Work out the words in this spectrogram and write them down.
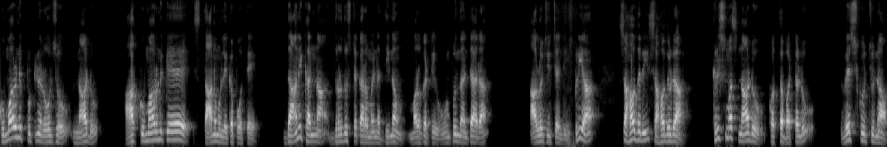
కుమారుని పుట్టినరోజు నాడు ఆ కుమారునికే స్థానము లేకపోతే దానికన్నా దురదృష్టకరమైన దినం మరొకటి ఉంటుందంటారా? ఆలోచించండి. ప్రియ సహోదరి సహోదరుడా క్రిస్మస్ నాడు కొత్త బట్టలు వేసుకుంటున్నావు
